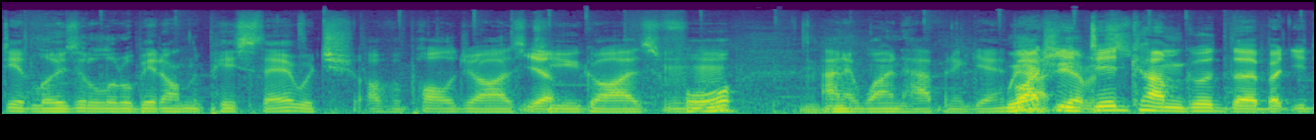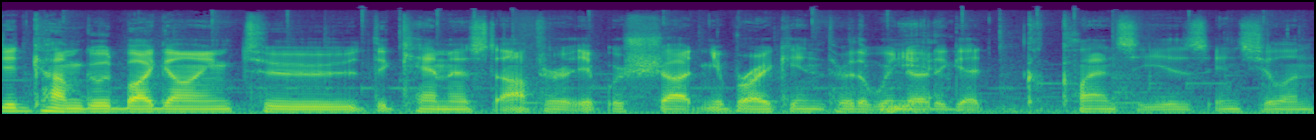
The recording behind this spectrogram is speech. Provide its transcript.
did lose it a little bit on the piss there, which I've apologised Yep. to you guys for, and it won't happen again. We But actually you haven't did s- come good though, but you did come good by going to the chemist after it was shut and you broke in through the window Yeah. to get Cl- Clancy his insulin.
